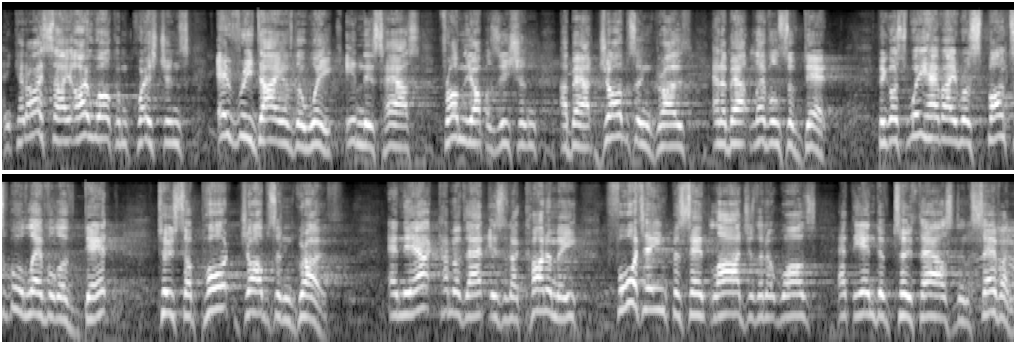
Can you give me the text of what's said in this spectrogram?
And can I say I welcome questions every day of the week in this House from the opposition about jobs and growth and about levels of debt, because we have a responsible level of debt to support jobs and growth. And the outcome of that is an economy 14 per cent larger than it was at the end of 2007.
